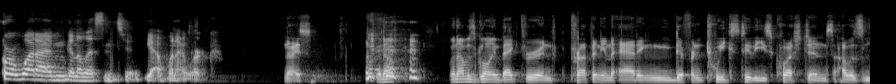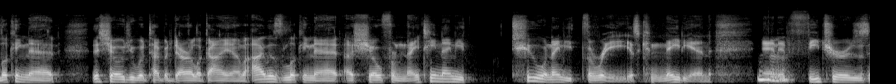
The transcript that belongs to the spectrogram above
for what I'm going to listen to. Yeah, when I work. Nice. When I, when I was going back through and prepping and adding different tweaks to these questions, I was looking at this shows you what type of derelict I am. I was looking at a show from 1992 or 93. It's Canadian, mm-hmm. and it features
